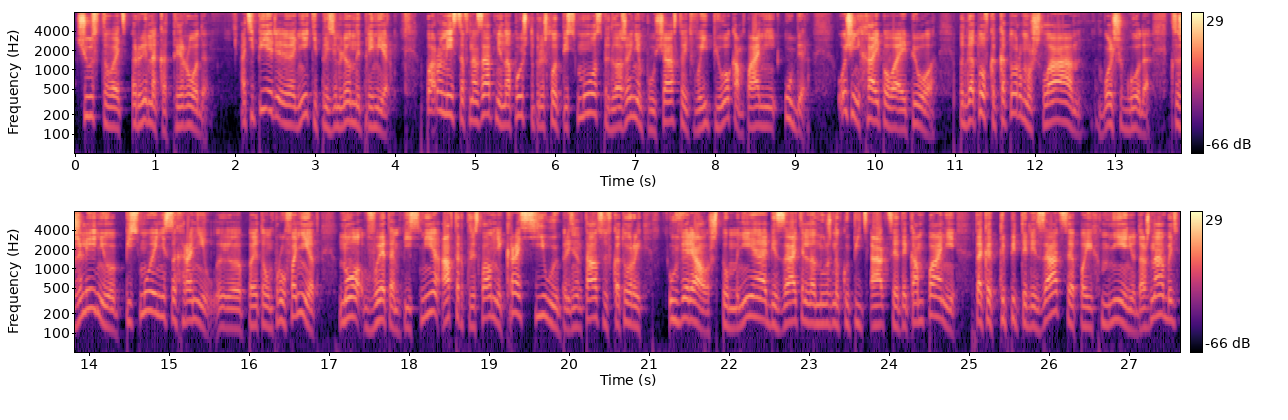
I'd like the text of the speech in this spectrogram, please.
чувствовать рынок от природы. А теперь э, некий приземленный пример. Пару месяцев назад мне на почту пришло письмо с предложением поучаствовать в IPO компании Uber. Очень хайповое IPO, подготовка к которому шла больше года. К сожалению, письмо я не сохранил, э, поэтому пруфа нет. Но в этом письме автор прислал мне красивую презентацию, в которой уверял, что мне обязательно нужно купить акции этой компании, так как капитализация, по их мнению, должна быть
